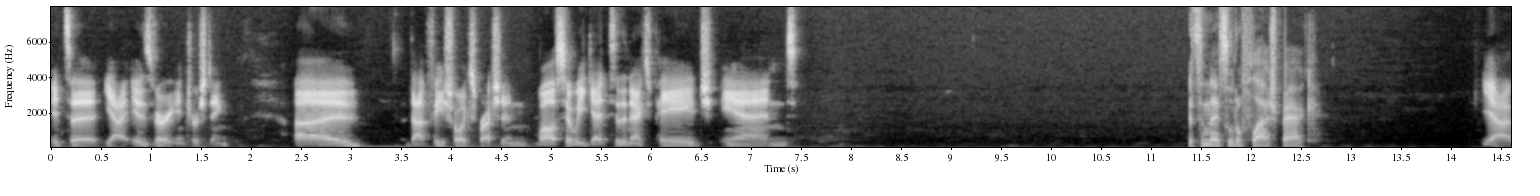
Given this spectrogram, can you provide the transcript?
it's a yeah it is very interesting uh that facial expression well so we get to the next page and it's a nice little flashback yeah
